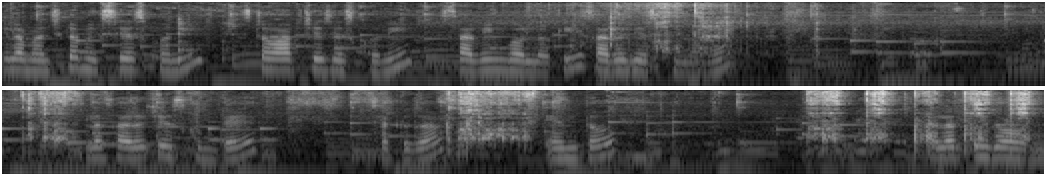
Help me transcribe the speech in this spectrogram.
ఇలా మంచిగా మిక్స్ చేసుకొని స్టవ్ ఆఫ్ చేసేసుకొని సర్వింగ్ బౌల్లోకి సర్వ్ చేసుకుందాము. ఇలా సర్వ్ చేసుకుంటే చక్కగా ఎంతో కలర్ఫుల్గా ఉన్న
